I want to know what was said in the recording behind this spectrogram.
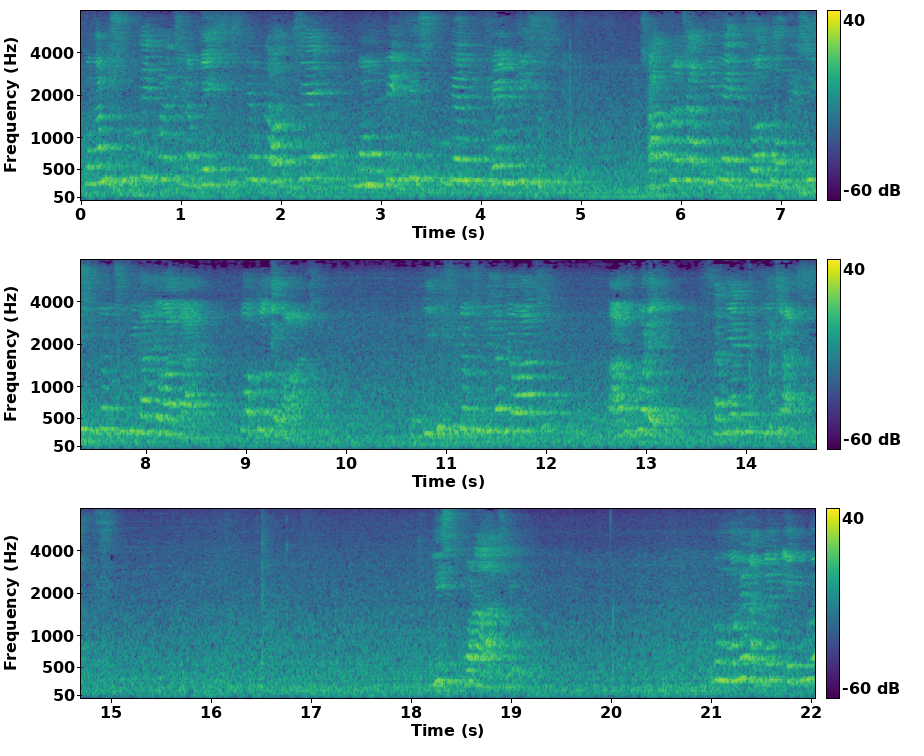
এবং আমি শুরুতেই বলেছিলাম যে এই সিস্টেমটা হচ্ছে কমপ্লিটলি স্টুডেন্ট ফ্রেন্ডলি সিস্টেম ছাত্রছাত্রীদের যত বেশি সুযোগ সুবিধা দেওয়া যায়, তত দেওয়া আছে। কী কী সুযোগ সুবিধা দেওয়া আছে? তার উপরে সেভেন ফিচার্স লিস্ট করা আছে। এবং মনে রাখবেন, এগুলো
